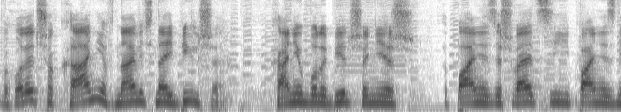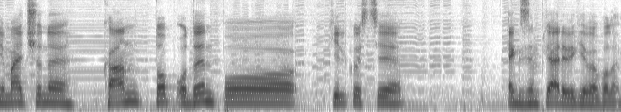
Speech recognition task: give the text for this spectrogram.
виходить, що канів навіть найбільше. Канів було більше, ніж пані зі Швеції, пані з Німеччини. Кан топ-1 по кількості екземплярів, які випали.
